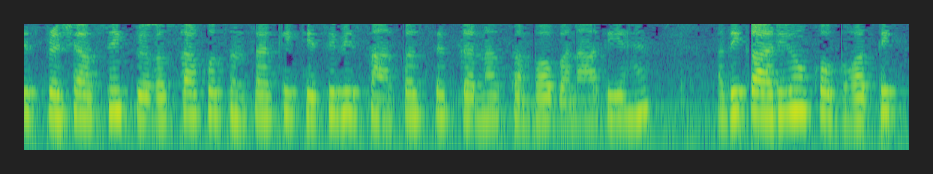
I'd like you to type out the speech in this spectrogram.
इस प्रशासनिक व्यवस्था को संसार के किसी भी स्थान पर स्थित करना संभव बना दिया है। अधिकारियों को भौतिक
